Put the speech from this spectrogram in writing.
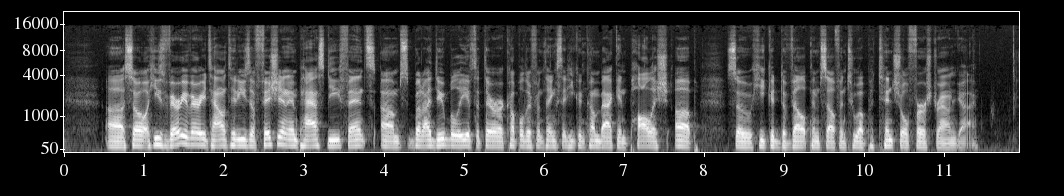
Uh, so he's very, very talented. He's efficient in pass defense, um, but I do believe that there are a couple different things that he can come back and polish up so he could develop himself into a potential first round guy.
